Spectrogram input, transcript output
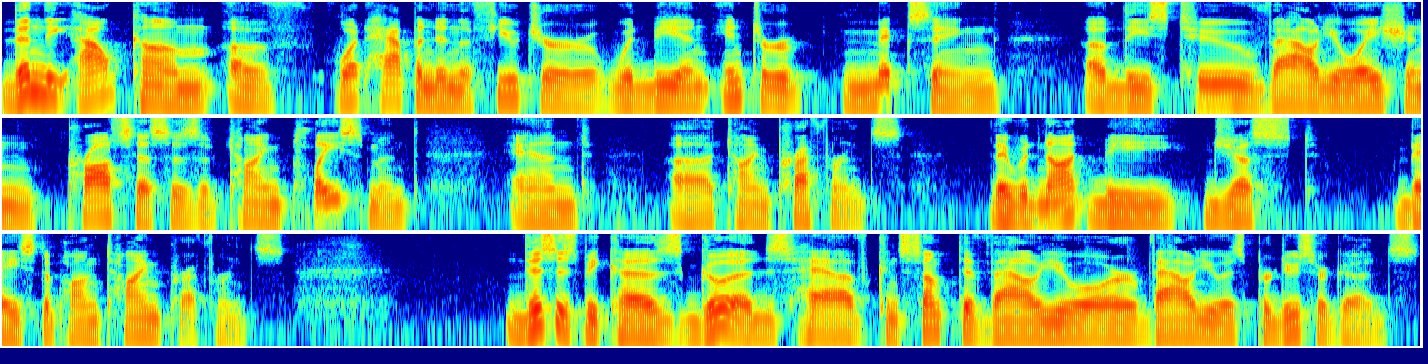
then the outcome of what happened in the future would be an intermixing of these two valuation processes of time placement and uh, time preference. They would not be just based upon time preference. This is because goods have consumptive value or value as producer goods.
